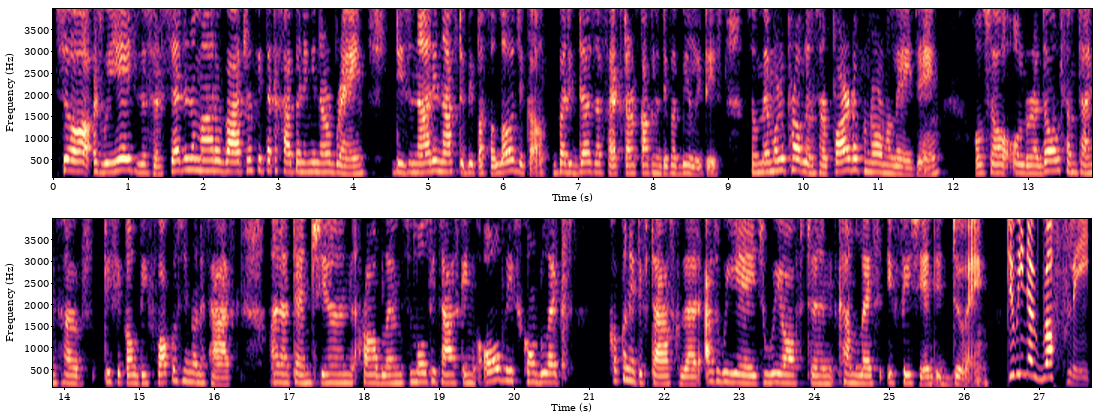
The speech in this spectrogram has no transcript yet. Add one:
So as we age, there's a certain amount of atrophy that is happening in our brain. It is not enough to be pathological, but it does affect our cognitive abilities. So memory problems are part of normal aging. Also, older adults sometimes have difficulty focusing on a task and attention problems, multitasking, all these complex cognitive tasks that as we age, we often become less efficient in doing. Do we know roughly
